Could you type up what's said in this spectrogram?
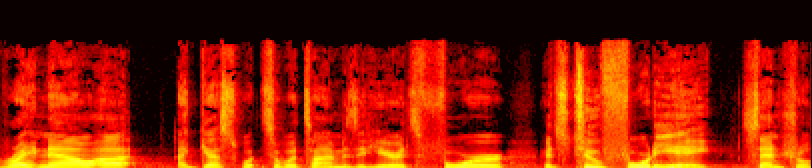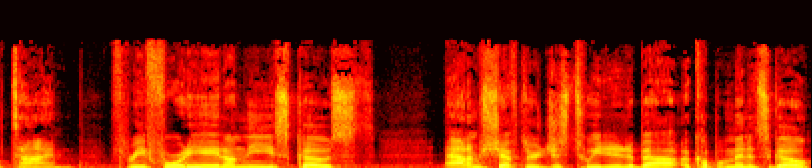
right now, uh, I guess what? So what time is it here? It's four. It's two forty eight Central Time, three forty eight on the East Coast. Adam Schefter just tweeted about a couple minutes ago.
